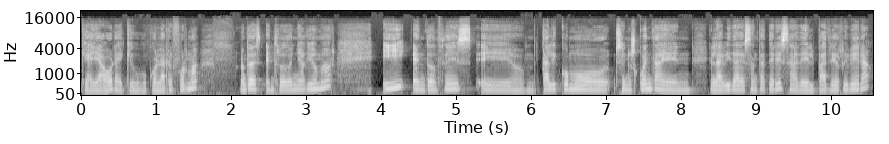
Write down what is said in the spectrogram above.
que hay ahora y que hubo con la reforma. Entonces entró doña Guiomar y entonces, eh, tal y como se nos cuenta en, la vida de Santa Teresa del padre Rivera,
